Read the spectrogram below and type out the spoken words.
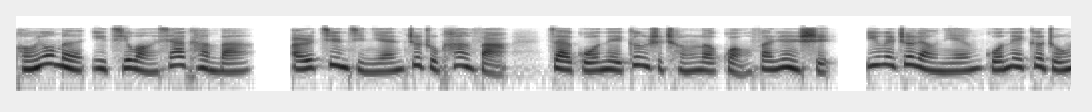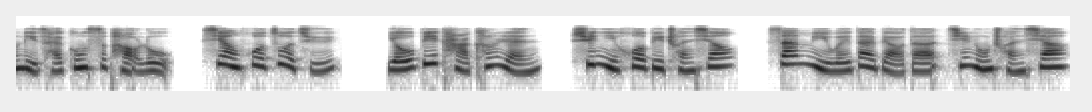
朋友们一起往下看吧。而近几年，这种看法在国内更是成了广泛认识，因为这两年国内各种理财公司跑路、现货做局、由逼卡坑人、虚拟货币传销、三米为代表的金融传销、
